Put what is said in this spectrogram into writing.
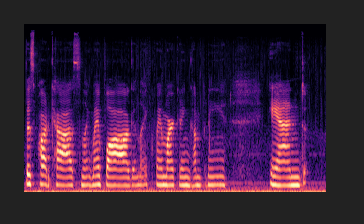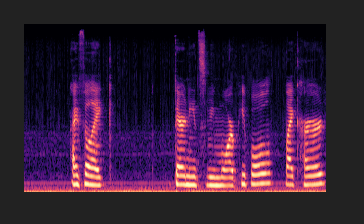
this podcast and like my blog and like my marketing company. And I feel like there needs to be more people like her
